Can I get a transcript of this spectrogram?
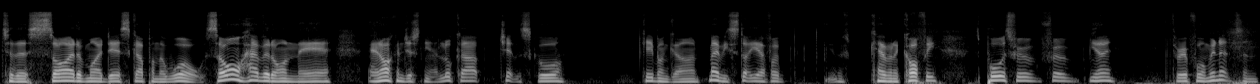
to the side of my desk up on the wall. So I'll have it on there and I can just, you know, look up, check the score, keep on going. Maybe start yeah, if I'm having a coffee, just pause for for, you know, three or four minutes and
